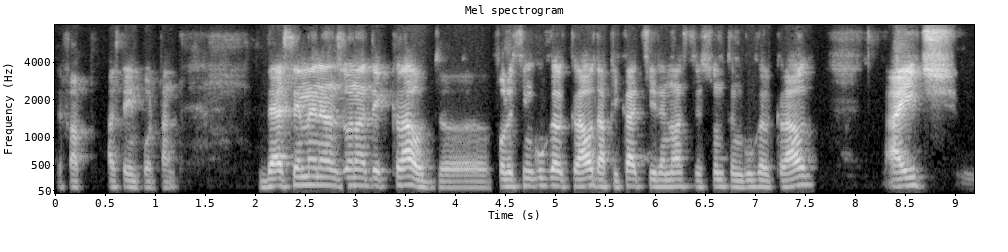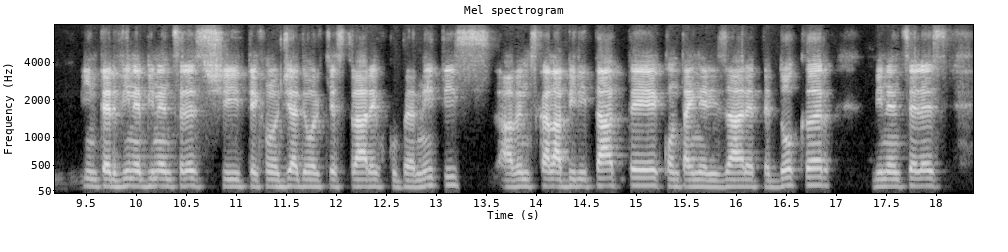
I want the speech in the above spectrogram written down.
De fapt, asta e important. De asemenea, în zona de cloud, uh, folosim Google Cloud, aplicațiile noastre sunt în Google Cloud. Aici intervine, bineînțeles, și tehnologia de orchestrare cu Kubernetes. Avem scalabilitate, containerizare pe Docker, bineînțeles, Uh,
